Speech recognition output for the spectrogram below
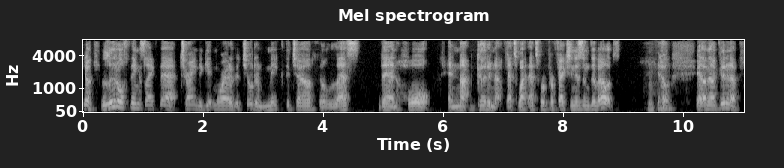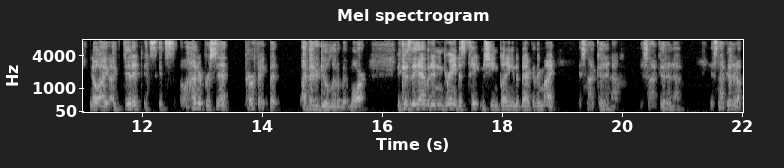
You know, little things like that, trying to get more out of the children, make the child feel less than whole and not good enough. That's why that's where perfectionism develops. Mm-hmm. You know, yeah, I'm not good enough. You know, I, I did it. It's it's 100% perfect, but I better do a little bit more because they have it ingrained as tape machine playing in the back of their mind. It's not good enough. It's not good enough. It's not good enough.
